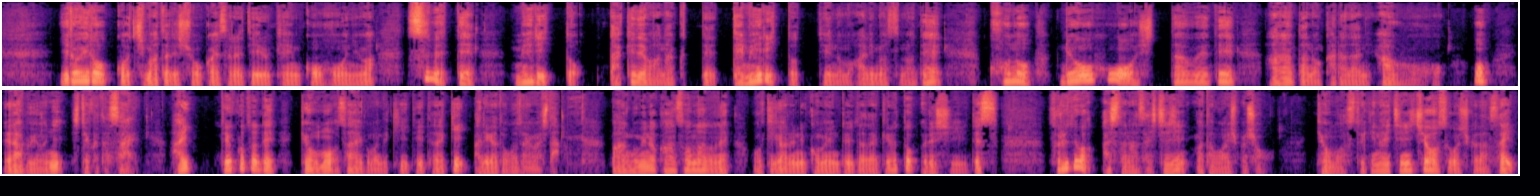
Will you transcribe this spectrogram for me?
いろいろこう巷で紹介されている健康法には、すべてメリットだけではなくてデメリットっていうのもありますので、この両方を知った上であなたの体に合う方法を選ぶようにしてください。はい。ということで今日も最後まで聞いていただきありがとうございました。番組の感想などね、お気軽にコメントいただけると嬉しいです。それでは明日の朝7時にまたお会いしましょう。今日も素敵な一日をお過ごしください。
